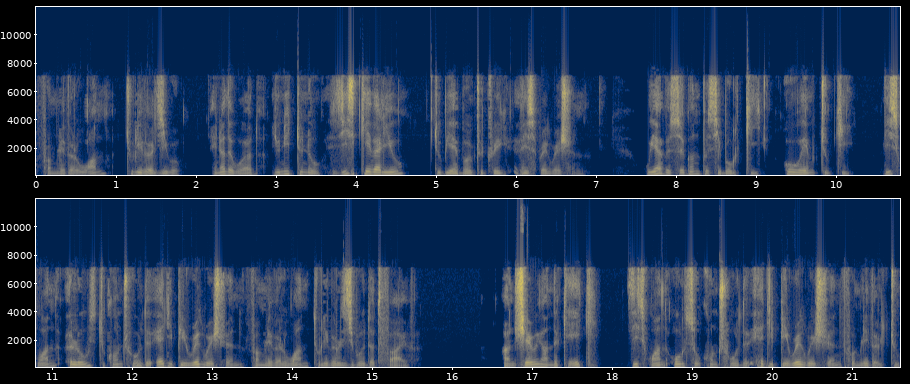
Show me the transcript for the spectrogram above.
from level 1 to level 0. In other words, you need to know this key value to be able to trigger this regression. We have a second possible key, OM2 key. This one allows to control the RDP regression from level 1 to level 0.5. And cherry on the cake, this one also controls the RDP regression from level 2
